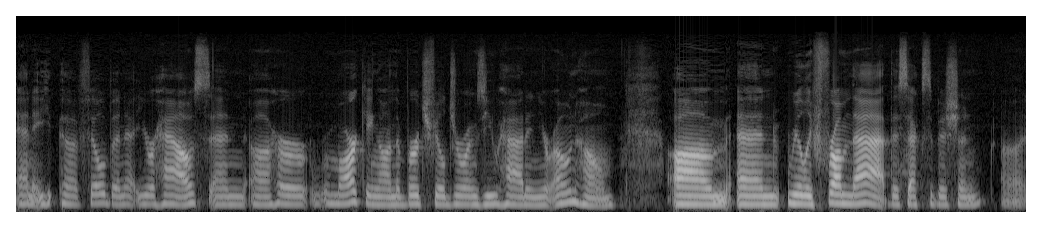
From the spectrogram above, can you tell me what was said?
Annie uh, Philbin at your house, and uh, her remarking on the Burchfield drawings you had in your own home. Um, and really, from that, this exhibition uh,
